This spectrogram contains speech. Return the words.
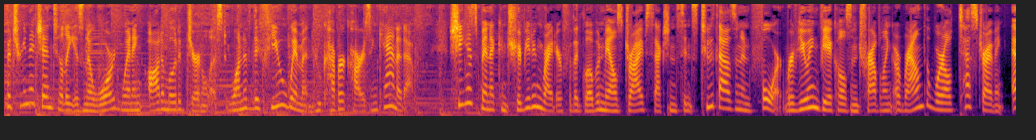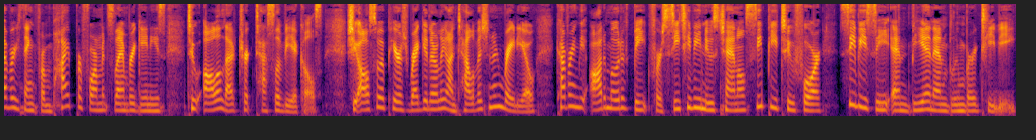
Petrina Gentile is an award winning automotive journalist, one of the few women who cover cars in Canada. She has been a contributing writer for the Globe and Mail's Drive section since 2004, reviewing vehicles and traveling around the world test driving everything from high performance Lamborghinis to all electric Tesla vehicles. She also appears regularly on television and radio, covering the automotive beat for CTV News Channel, CP24, CBC, and BNN Bloomberg TV.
